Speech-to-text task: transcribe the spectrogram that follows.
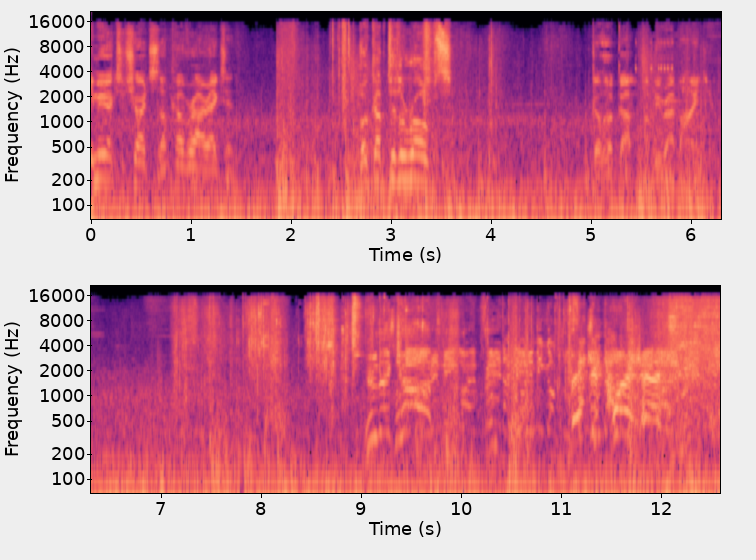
Give me your extra charges. I'll cover our exit. Hook up to the ropes. Go hook up. I'll be right behind you. Here they come! ¡Enemigo enfrente! Make it quick, Ash!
